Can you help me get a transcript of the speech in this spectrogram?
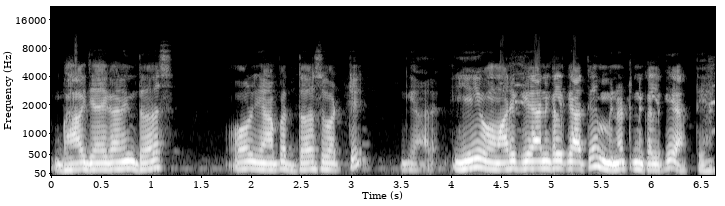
भाग जाएगा नहीं दस, और यहाँ पर दस बट्टे ग्यारह। ये हमारे क्या निकल के आते हैं, मिनट निकल के आते हैं।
